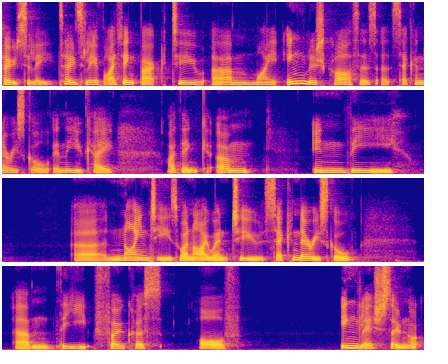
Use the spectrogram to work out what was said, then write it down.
Totally, totally. If I think back to um, my English classes at secondary school in the UK, I think um, in the uh, 90s when I went to secondary school, um, the focus of English, so not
